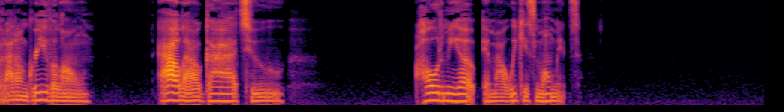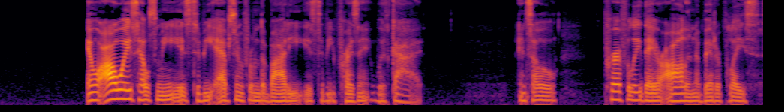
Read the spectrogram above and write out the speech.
but I don't grieve alone. I allow God to hold me up in my weakest moments. And what always helps me is to be absent from the body, is to be present with God. And so, prayerfully, they are all in a better place.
